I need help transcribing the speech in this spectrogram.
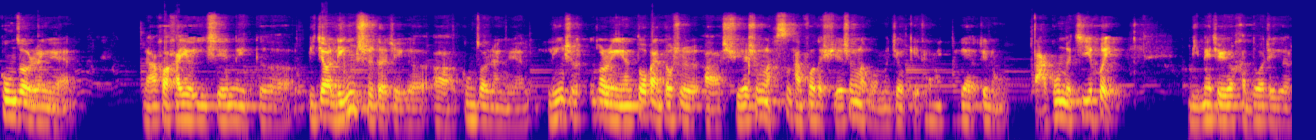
工作人员。然后还有一些那个比较临时的这个啊工作人员，临时工作人员多半都是啊学生了，斯坦福的学生了，我们就给他们一个这种打工的机会，里面就有很多这个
